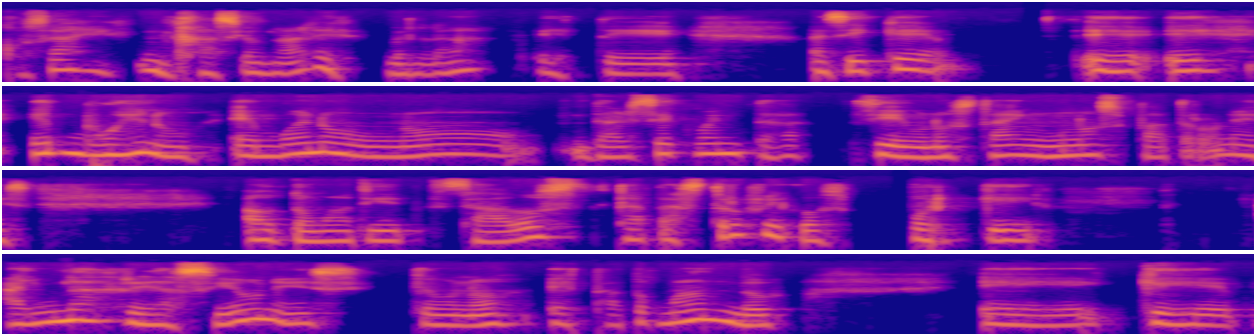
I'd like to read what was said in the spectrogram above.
cosas irracionales, ¿verdad? Este, así que eh, es, es, bueno, es bueno uno darse cuenta si uno está en unos patrones automatizados catastróficos, porque hay unas reacciones que uno está tomando eh, que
